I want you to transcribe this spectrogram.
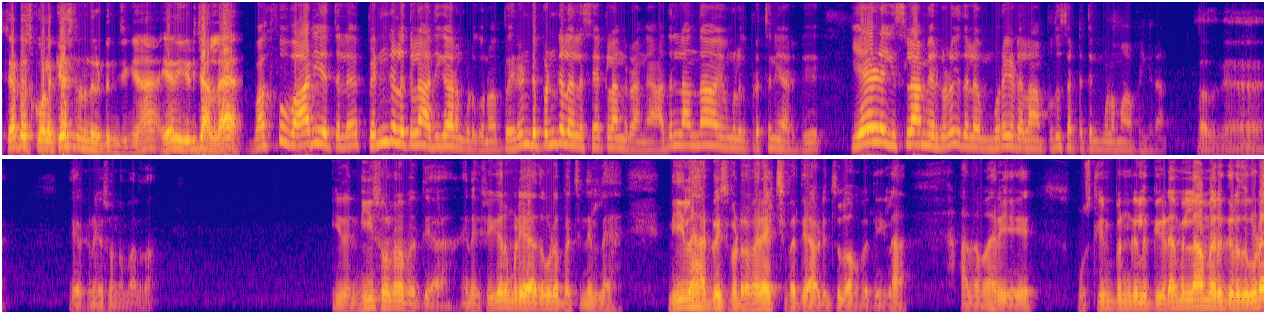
ஸ்டேட்டஸ் கோல கேஸ் நடந்துகிட்டு இருந்துச்சுங்க. ஏறி இடிச்சான்ல? வக்ஃபு வாரியத்துல பெண்களுக்கெல்லாம் அதிகாரம் கொடுக்கணும். இப்ப இரண்டு பெண்கள் அதுல சேர்க்கலாங்கிறாங்க. அதெல்லாம் தான் இவங்களுக்கு பிரச்சனையா இருக்கு. ஏழை இஸ்லாமியர்களும் இதுல முறையிடலாம் புது சட்டத்தின் மூலமா அப்படிங்கிறாங்க. அதுங்க ஏற்கனவே சொன்ன மாதிரி தான் இதை நீ சொல்ற பத்தியா? எனக்கு ஃபிகர் முடியாது கூட பிரச்சனை இல்லை. நீலாம் அட்வைஸ் பண்ற மாதிரி ஆயிடுச்சு பத்தியா அப்படின்னு சொல்லுவாங்க பார்த்தீங்களா அந்த மாதிரி முஸ்லீம் பெண்களுக்கு இடம் இல்லாமல் இருக்கிறது கூட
